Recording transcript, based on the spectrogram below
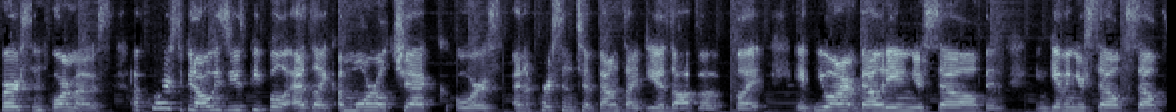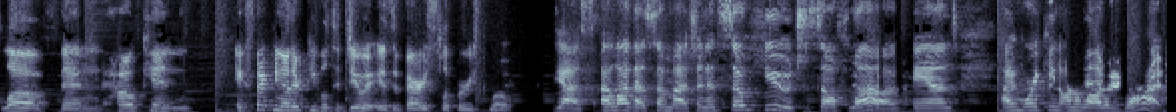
first and foremost. Of course, you could always use people as like a moral check or and a person to bounce ideas off of. But if you aren't validating yourself and, and giving yourself self love, then how can expecting other people to do it is a very slippery slope. Yes, I love that so much. And it's so huge self love. And I'm working on a lot of that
